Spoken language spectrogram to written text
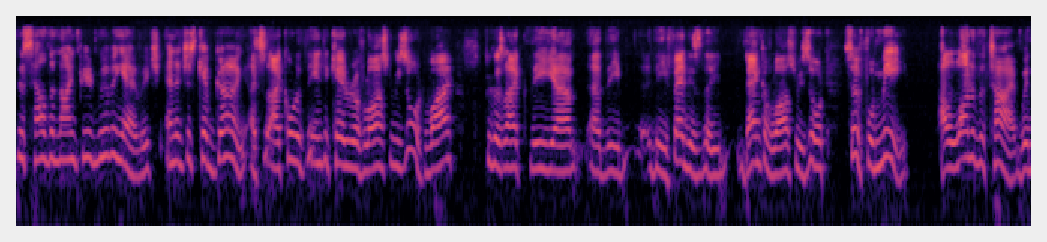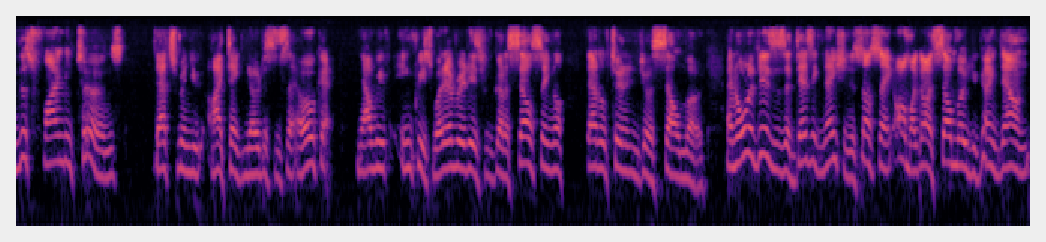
This held the nine period moving average and it just kept going. It's, I call it the indicator of last resort. Why? Because like the uh, uh, the the Fed is the bank of last resort. So for me, a lot of the time when this finally turns, that's when you I take notice and say, okay, now we've increased whatever it is. We've got a sell signal that'll turn it into a sell mode. And all it is is a designation. It's not saying, oh my God, sell mode, you're going down,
